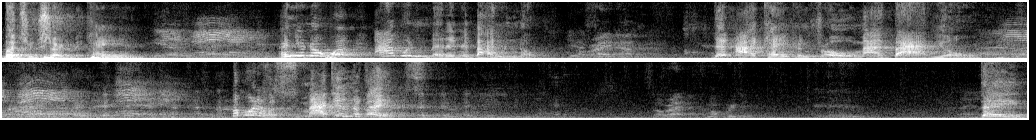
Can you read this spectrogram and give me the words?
but you certainly can. And you know what? I wouldn't let anybody know that I can't control my five-year-old. But what a smack in the face. It's all right. Come on, preacher. They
